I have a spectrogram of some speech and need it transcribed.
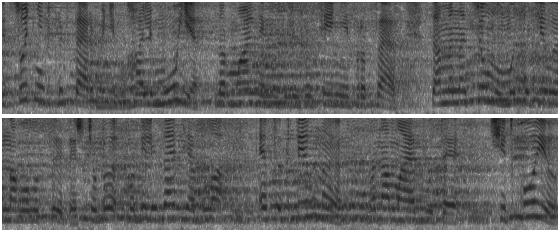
відсутність цих термінів гальмує нормальний мобілізаційний процес. Саме на цьому ми хотіли наголосити, щоб мобілізація була ефективною, вона має бути чіткою,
